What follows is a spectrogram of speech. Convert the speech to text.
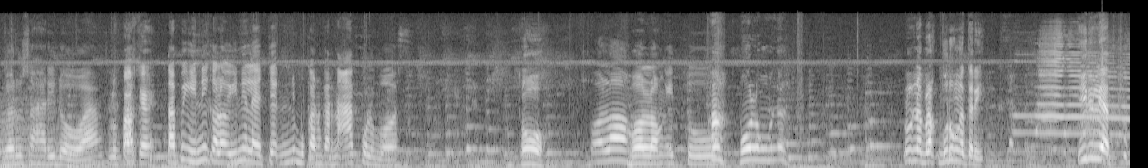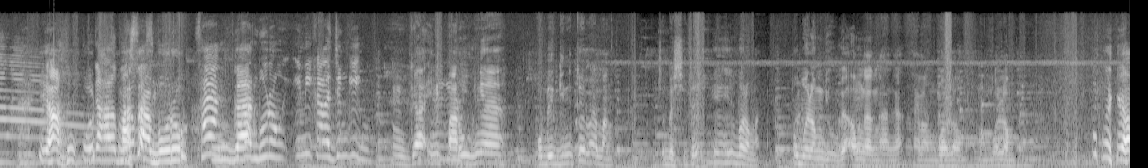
Baru sehari doang. Lu pakai. Tapi ini kalau ini lecet ini bukan karena aku loh bos. Tuh. Bolong. Bolong itu. Hah, bolong bener. Lu nabrak burung nggak tadi? Ini lihat. Ya ampun, Enggak, kalau masa pasti- burung? Sayang, Enggak. bukan burung. Ini kala jengking. Enggak, ini paruhnya. Mobil gini tuh memang. Coba situ, ini bolong nggak? Oh bolong juga. Oh enggak, enggak, enggak. Emang bolong, emang bolong. ya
